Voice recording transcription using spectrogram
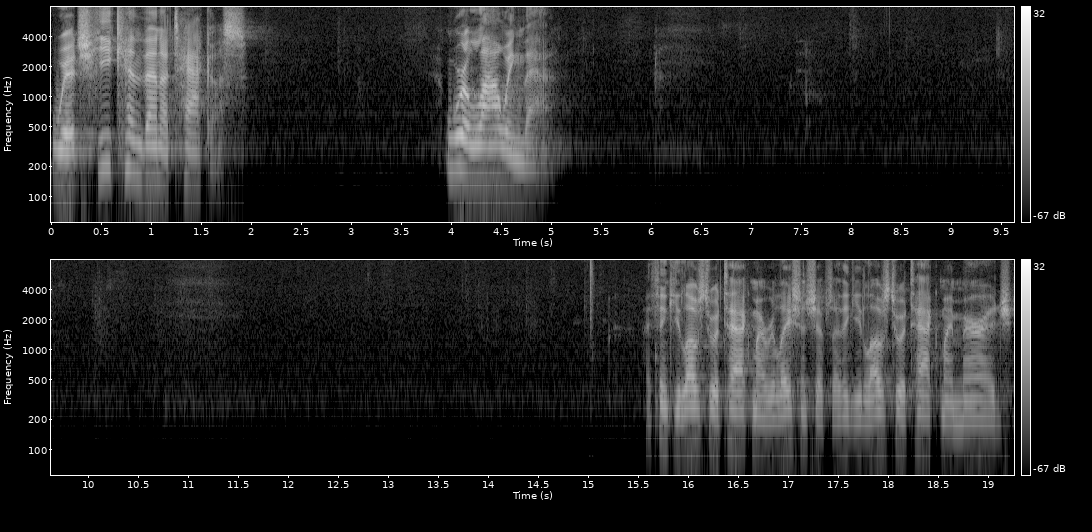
which he can then attack us. We're allowing that. Think he loves to attack my relationships. I think he loves to attack my marriage.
